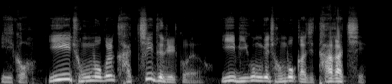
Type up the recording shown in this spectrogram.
이거 이 종목을 같이 드릴 거예요. 이 미공개 정보까지 다 같이.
